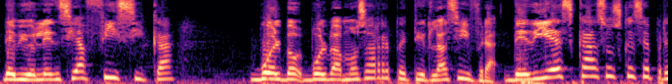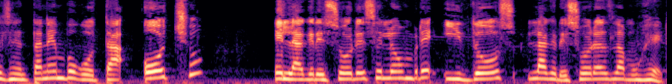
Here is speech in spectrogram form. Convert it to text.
de violencia física, volvamos a repetir la cifra, de 10 casos que se presentan en Bogotá, 8 el agresor es el hombre y 2 la agresora es la mujer.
